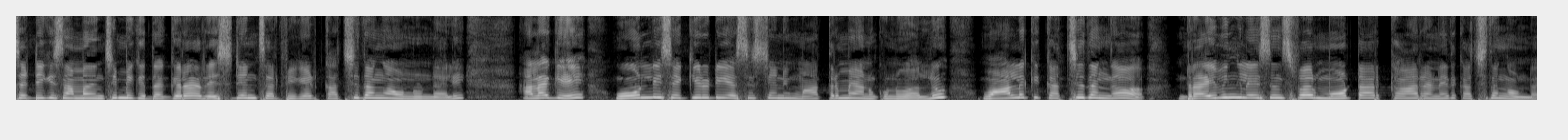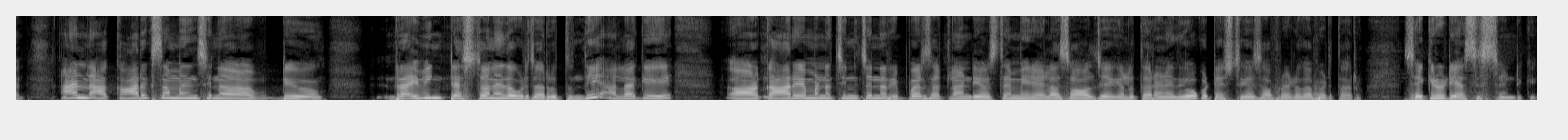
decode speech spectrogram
సిటీకి సంబంధించి మీకు దగ్గర రెసిడెంట్ సర్టిఫికేట్ ఖచ్చితంగా ఉండాలి. అలాగే ఓన్లీ సెక్యూరిటీ అసిస్టెంట్కి మాత్రమే అనుకున్న వాళ్ళు వాళ్ళకి ఖచ్చితంగా driving licence for motor car అనేది ఖచ్చితంగా ఉండాలి. అండ్ ఆ కార్కి సంబంధించిన డ్రైవింగ్ టెస్ట్ అనేది ఒకటి జరుగుతుంది. అలాగే కార్ ఏమైనా చిన్న చిన్న రిపేర్స్ అట్లాంటివి వస్తే మీరు ఎలా సాల్వ్ చేయగలుగుతారు అనేది ఒక టెస్ట్గా సపరేట్గా పెడతారు. సెక్యూరిటీ అసిస్టెంట్కి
